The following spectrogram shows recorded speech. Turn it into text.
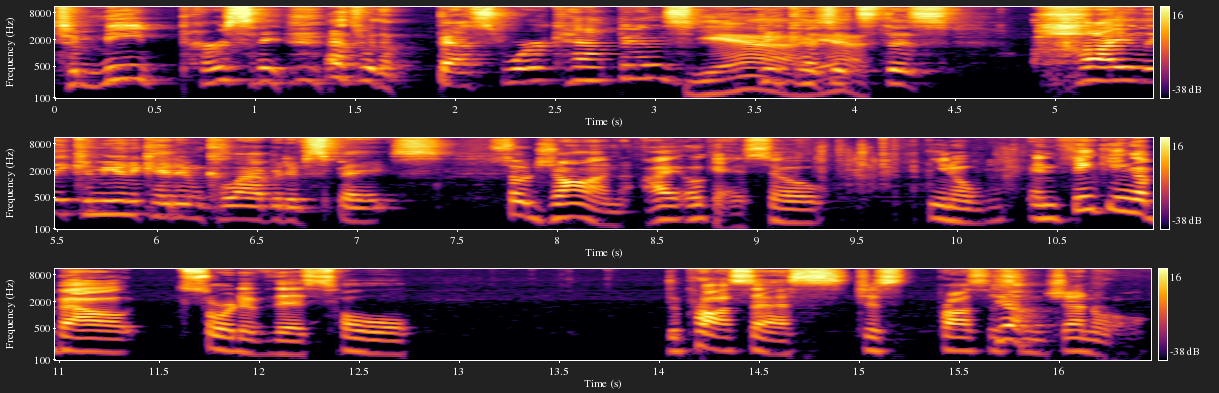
to me personally that's where the best work happens. Yeah, because yeah. it's this highly communicative and collaborative space. So John, I okay, so you know, in thinking about sort of this whole the process, just process Yeah. in general.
